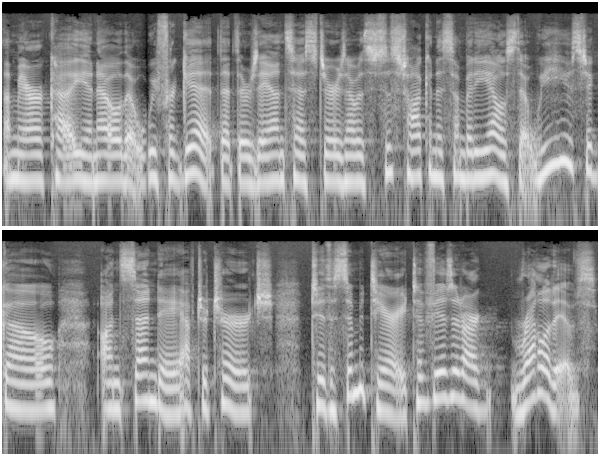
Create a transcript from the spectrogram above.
America, you know, that we forget that there's ancestors. I was just talking to somebody else that we used to go on Sunday after church to the cemetery to visit our relatives.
